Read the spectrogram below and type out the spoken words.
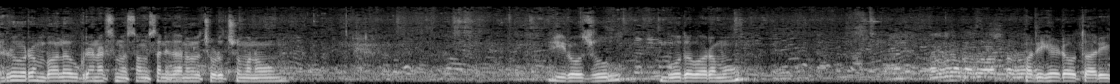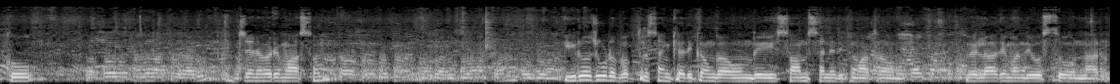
ఎర్రవరం బాల ఉగ్ర సంస్థ స్వామి సన్నిధానంలో చూడొచ్చు మనం. ఈరోజు బుధవారము పదిహేడవ తారీఖు జనవరి మాసం. ఈ రోజు కూడా భక్తుల సంఖ్య అధికంగా ఉంది. స్వామి సన్నిధికి మాత్రం వేలాది మంది వస్తూ ఉన్నారు.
